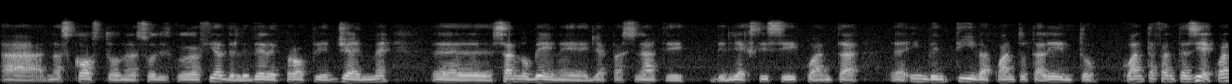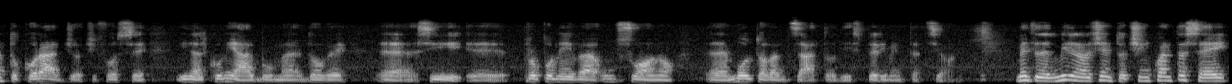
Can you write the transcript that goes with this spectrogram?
ha nascosto nella sua discografia delle vere e proprie gemme. Eh, sanno bene gli appassionati degli XTC quanta eh, inventiva, quanto talento, quanta fantasia e quanto coraggio ci fosse in alcuni album dove eh, si eh, proponeva un suono eh, molto avanzato di sperimentazione. Mentre nel 1956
